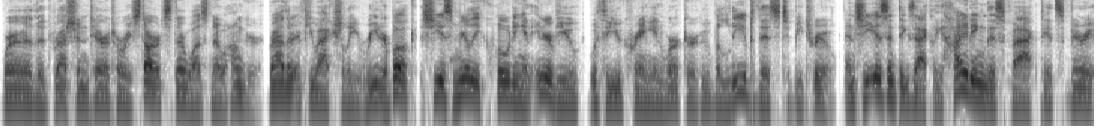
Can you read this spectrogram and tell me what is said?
where the Russian territory starts, there was no hunger. Rather, if you actually read her book, she is merely quoting an interview with a Ukrainian worker who believed this to be true. And she isn't exactly hiding this fact, it's very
